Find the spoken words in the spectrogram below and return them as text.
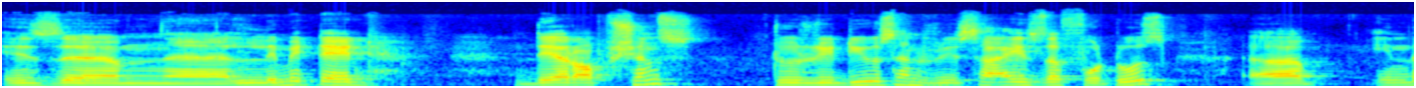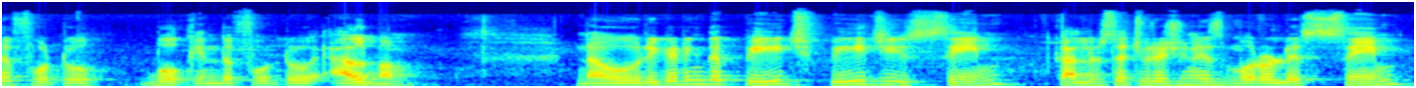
is um, uh, limited their options to reduce and resize the photos uh, in the photo book, in the photo album. Now regarding the page, page is same, color saturation is more or less same.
